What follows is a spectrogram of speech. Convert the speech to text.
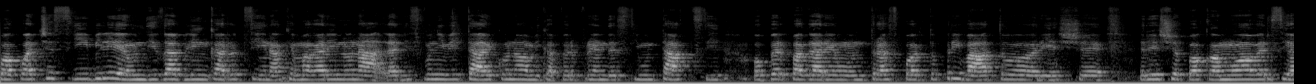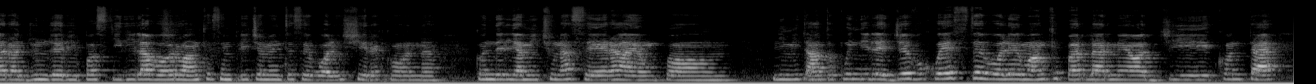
poco accessibili e un disabile in carrozzina che magari non ha la disponibilità economica per prendersi un taxi o per pagare un trasporto privato riesce, riesce poco a muoversi, a raggiungere i posti di lavoro anche semplicemente se vuole uscire con, con degli amici una sera è un po' limitato. Quindi leggevo questo e volevo anche parlarne oggi con te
